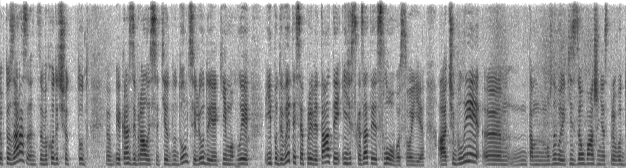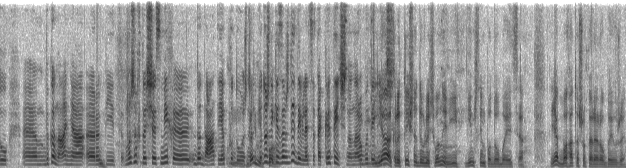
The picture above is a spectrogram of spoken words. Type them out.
Тобто зараз е, це виходить, що тут е, якраз зібралися ті однодумці, люди, які могли і подивитися, привітати, і сказати слово своє. А чи були е, там можливо якісь зауваження з приводу е, виконання робіт? Може хтось щось міг додати як художники? Да ні, Художники по- завжди дивляться так критично на роботи Я інших. критично дивлюсь, вони ні, їм з цим подобається. Я багато що переробив вже.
